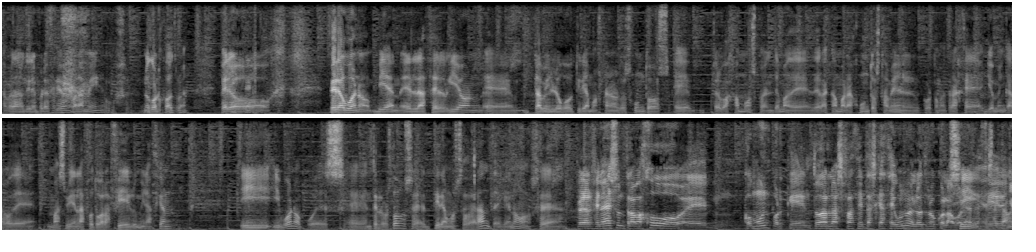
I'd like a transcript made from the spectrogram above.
la verdad no tiene precio para mí, uf, no conozco a otro, ¿eh? pero, pero bueno, bien, él hace el guion, eh, también luego tiramos planos dos juntos, eh, trabajamos con el tema de, la cámara juntos también el cortometraje, yo me encargo de más bien la fotografía e iluminación. Y, y bueno, pues eh, entre los dos eh, tiramos todo adelante, que no sé. Pero al final es un trabajo eh, común porque en todas las facetas que hace uno el otro colabora. Sí, es decir, exactamente.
